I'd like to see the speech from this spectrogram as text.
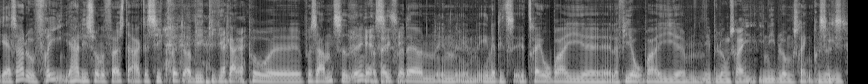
Ja, så har du fri. Jeg har lige sunget første akt af Siegfried, og vi gik i gang på, øh, på samme tid. Ikke? Ja, og Siegfried er jo en, en, en, en af de tre operer i, eller fire operer i, øh, Nibelungens Ring. I, i Nibelungens Ring, præcis. præcis.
